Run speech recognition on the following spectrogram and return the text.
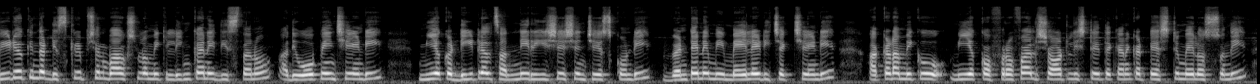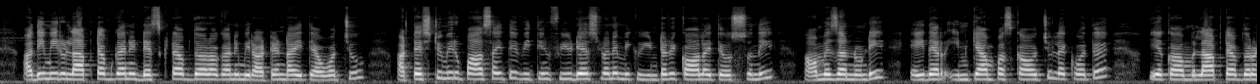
వీడియో కింద డిస్క్రిప్షన్ బాక్స్లో మీకు లింక్ అనేది ఇస్తాను. అది ఓపెన్ చేయండి. మీ యొక్క డీటెయిల్స్ అన్నీ రిజిస్ట్రేషన్ చేసుకోండి. వెంటనే మీ మెయిల్ ఐడి చెక్ చేయండి. అక్కడ మీకు మీ యొక్క ప్రొఫైల్ షార్ట్ లిస్ట్ అయితే కనుక టెస్ట్ మెయిల్ వస్తుంది. అది మీరు ల్యాప్టాప్ కానీ డెస్క్టాప్ ద్వారా కానీ మీరు అటెండ్ అయితే అవ్వచ్చు. ఆ టెస్ట్ మీరు పాస్ అయితే విత్ ఇన్ ఫ్యూ డేస్లోనే మీకు ఇంటర్వ్యూ కాల్ అయితే వస్తుంది. అమెజాన్ నుండి ఎయిదర్ ఇన్ క్యాంపస్ కావచ్చు లేకపోతే ఈ యొక్క ల్యాప్టాప్ ద్వారా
